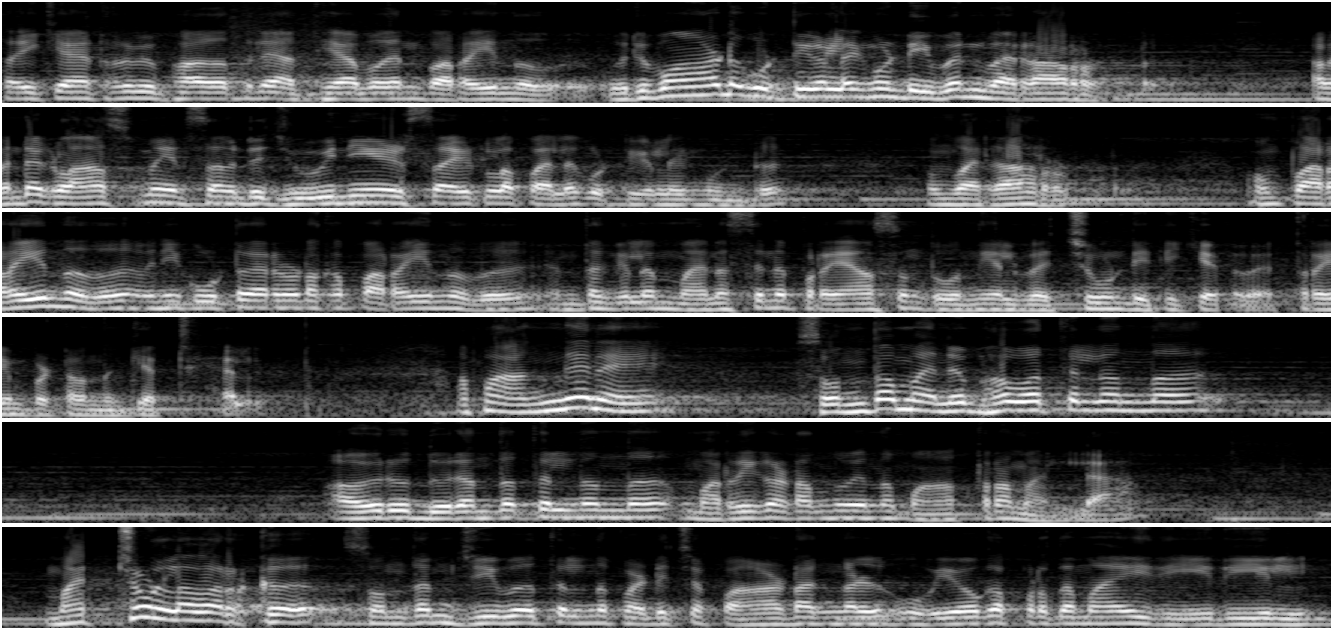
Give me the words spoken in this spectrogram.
സൈക്യാട്രി വിഭാഗത്തിലെ അധ്യാപകൻ പറയുന്നത് ഒരുപാട് കുട്ടികളെയും കൊണ്ട് ഇവൻ വരാറുണ്ട്. അവന്റെ ക്ലാസ്മേറ്റ്സ് അവന്റെ ജൂനിയേഴ്സ് ആയിട്ടുള്ള പല കുട്ടികളെയും കൊണ്ട് അവൻ വരാറുണ്ട്. അവൻ പറയുന്നത് അവൻ ഈ കൂട്ടുകാരോടൊക്കെ പറയുന്നത് എന്തെങ്കിലും മനസ്സിന് പ്രയാസം തോന്നിയാൽ വെച്ചുകൊണ്ടിരിക്കരുത്. എത്രയും പെട്ടെന്ന് ഗെറ്റ് ഹെൽപ്പ് അപ്പോൾ അങ്ങനെ സ്വന്തം അനുഭവത്തിൽ നിന്ന് ആ ഒരു ദുരന്തത്തിൽ നിന്ന് മറികടന്നു എന്ന് മാത്രമല്ല മറ്റുള്ളവർക്ക് സ്വന്തം ജീവിതത്തിൽ നിന്ന് പഠിച്ച പാഠങ്ങൾ ഉപയോഗപ്രദമായ രീതിയിൽ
